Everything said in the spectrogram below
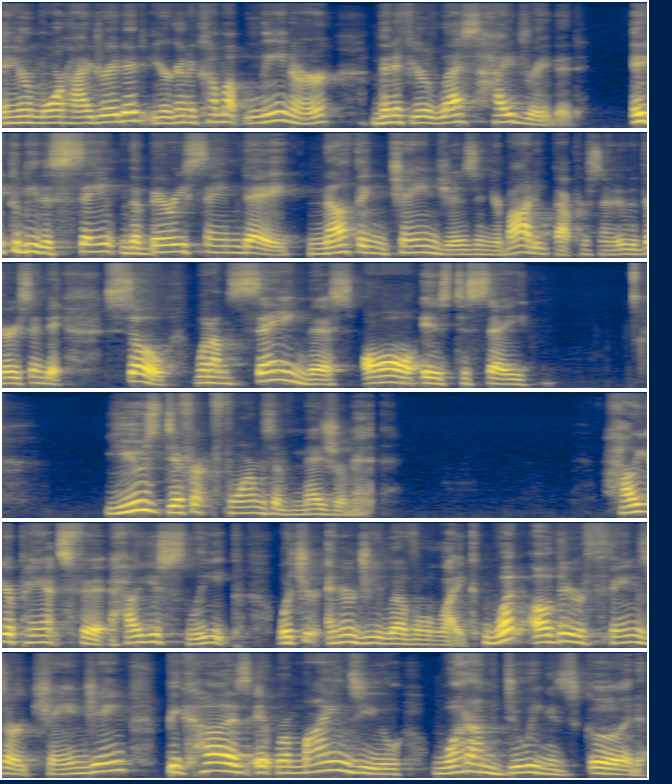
and you're more hydrated, you're going to come up leaner than if you're less hydrated. It could be the same, the very same day. Nothing changes in your body fat percentage the very same day. So, what I'm saying this all is to say use different forms of measurement. How your pants fit, how you sleep, what's your energy level like, what other things are changing because it reminds you what I'm doing is good.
